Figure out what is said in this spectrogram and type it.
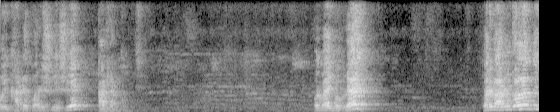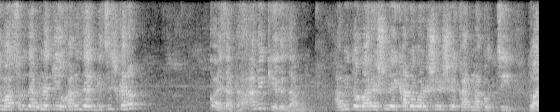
ওই খাটের পরে শুয়ে শুয়ে কান্না করছে। ওর বাইপো রে তোরে বারণ করলাম, তুই মৎস্য যাবি না, তুই ওখানে যা গেছিস কেন? কয় যাটা আমি কে রে যাব আমি তো ঘরে শুয়ে, এই খাটে ঘরে শুয়ে শুয়ে কান্না করছি। তোমার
